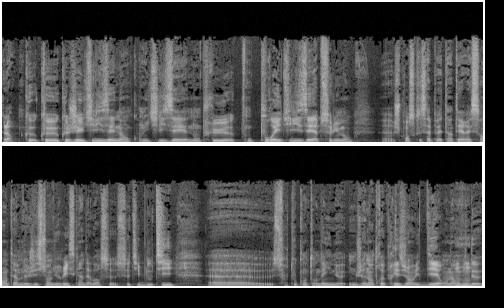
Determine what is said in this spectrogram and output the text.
Alors, que, j'ai utilisé, non, qu'on utilisait non plus, qu'on pourrait utiliser absolument. Euh, je pense que ça peut être intéressant en termes de gestion du risque hein, d'avoir ce, type d'outils, euh, surtout quand on est une, jeune entreprise, j'ai envie de dire, on a envie mhm.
